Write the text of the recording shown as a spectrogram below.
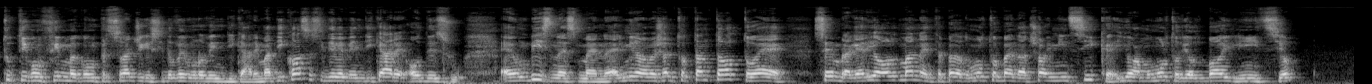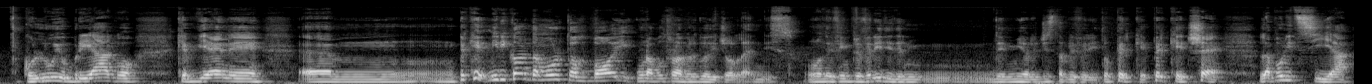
tutti con film con personaggi che si dovevano vendicare, ma di cosa si deve vendicare Odesu? È un businessman, è il 1988, è, sembra Gary Oldman, è interpretato molto bene da Choi Min-sik, io amo molto di Old Boy l'inizio, con lui ubriaco che viene um, perché mi ricorda molto Old Boy una poltrona per due di John Landis uno dei film preferiti del, del mio regista preferito perché? perché c'è la polizia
